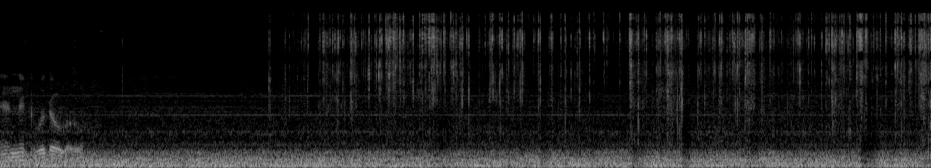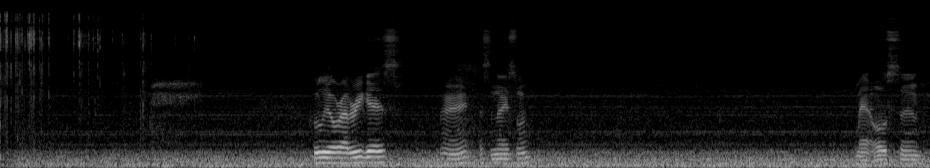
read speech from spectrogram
and Nick Lodolo. Julio Rodriguez. All right, that's a nice one. Matt Olson.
